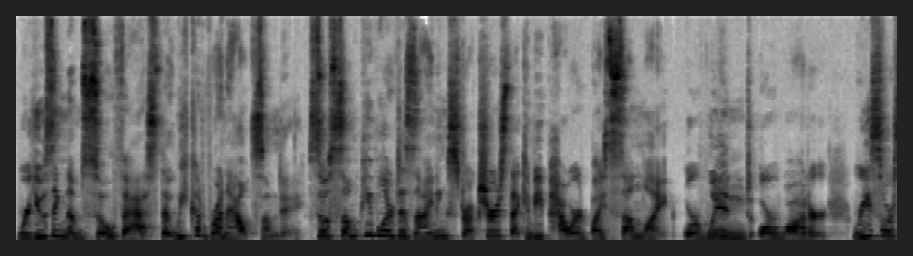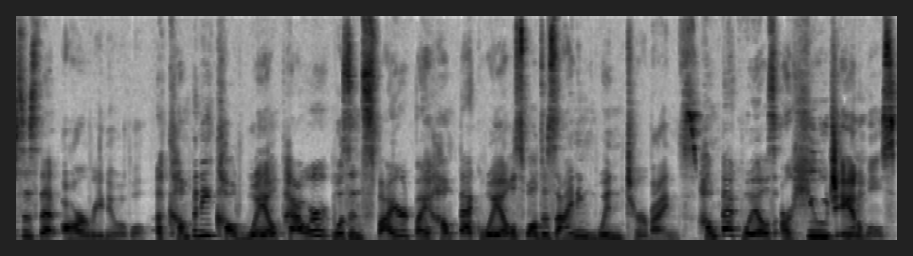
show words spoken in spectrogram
We're using them so fast that we could run out someday. So some people are designing structures that can be powered by sunlight or wind or water, resources that are renewable. A company called WhalePower was inspired by humpback whales while designing wind turbines. Humpback whales are huge animals,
